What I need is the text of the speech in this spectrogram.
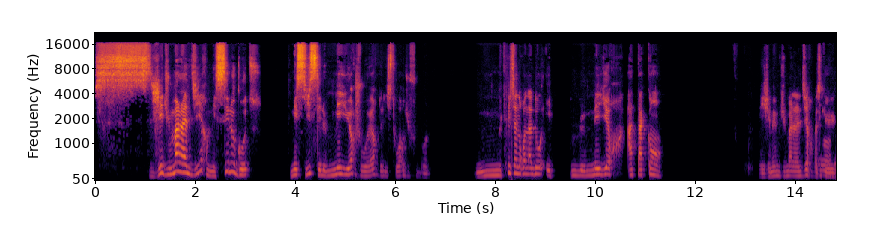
j'ai du mal à le dire, mais c'est le GOAT. Messi, c'est le meilleur joueur de l'histoire du football. Cristiano Ronaldo est le meilleur attaquant. Et j'ai même du mal à le dire parce que Ouais.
